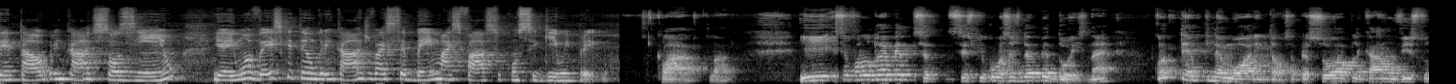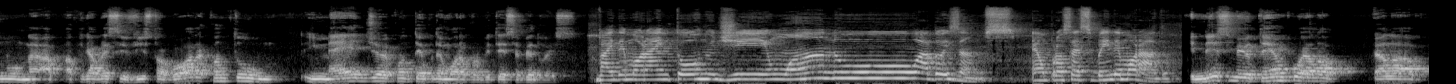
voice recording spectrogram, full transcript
tentar o green card sozinho. E aí, uma vez que tem o green card, vai ser bem mais fácil conseguir um emprego. Claro, claro. E você falou do EB, você explicou bastante do EB2, né? Quanto tempo que demora então? Se a pessoa aplicar um visto, no, aplicar para esse visto agora, quanto em média, quanto tempo demora para obter esse EB2? Vai demorar em torno de um ano a dois anos. É um processo bem demorado. E nesse meio tempo, ela, ela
